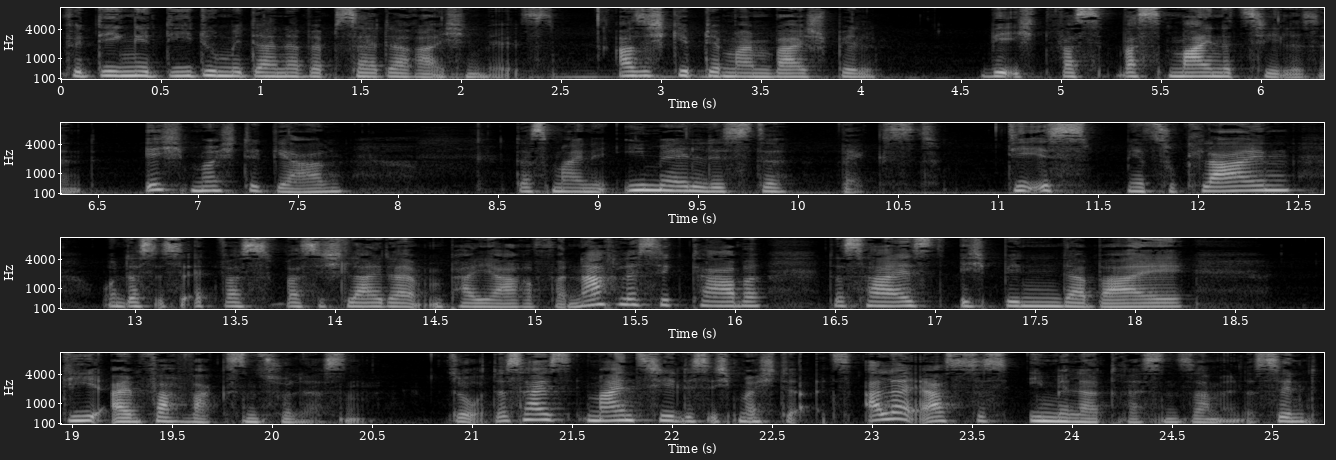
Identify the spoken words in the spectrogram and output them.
für Dinge, die du mit deiner Webseite erreichen willst. Also ich gebe dir mal ein Beispiel, wie ich was was meine Ziele sind. Ich möchte gern, dass meine E-Mail-Liste wächst die ist mir zu klein und das ist etwas, was ich leider ein paar Jahre vernachlässigt habe. Das heißt, ich bin dabei, die einfach wachsen zu lassen. So, das heißt, mein Ziel ist, ich möchte als allererstes E-Mail-Adressen sammeln. Das sind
